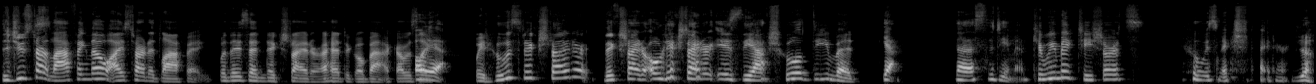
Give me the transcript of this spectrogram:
Did you start laughing though? I started laughing when they said Nick Schneider. I had to go back. I was Oh like, yeah. wait, who's Nick Schneider? Nick Schneider. Oh, Nick Schneider is the actual demon. Yeah. No, that's the demon. Can we make t-shirts? Who is Nick Schneider? Yeah.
